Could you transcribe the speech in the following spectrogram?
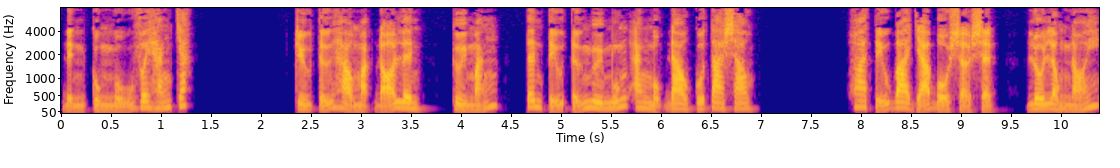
định cùng ngủ với hắn chắc? Triệu Tử Hào mặt đỏ lên, cười mắng, tên tiểu tử ngươi muốn ăn một đao của ta sao? Hoa Tiểu Ba giả bộ sợ sệt, lôi long nói,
